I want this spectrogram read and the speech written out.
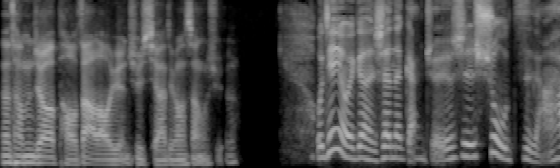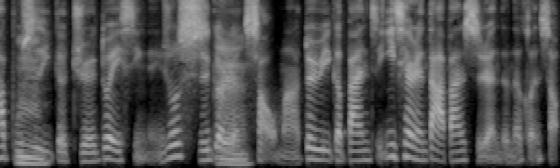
那他们就要跑大老远去其他地方上学了。我今天有一个很深的感觉，就是数字啊，它不是一个绝对性的。你说十个人少吗？对于一个班级，一千人大班十人真的很少。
